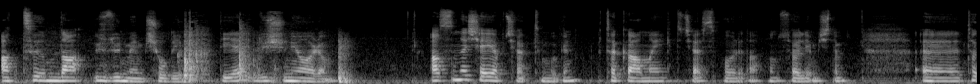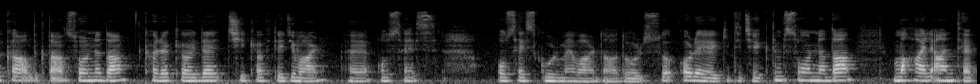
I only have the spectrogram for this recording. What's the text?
attığımda üzülmemiş olayım diye düşünüyorum. Aslında şey yapacaktım bugün. Takı almaya gideceğiz bu arada. Onu söylemiştim. Ee, takı aldıktan sonra da Karaköy'de çiğ köfteci var. Ee, o ses. O ses gurme var daha doğrusu. Oraya gidecektim. Sonra da Mahal Antep.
